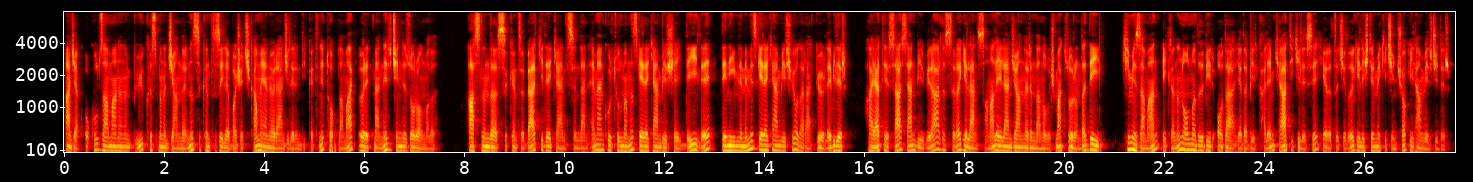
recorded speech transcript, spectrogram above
Ancak okul zamanının büyük kısmını canlarının sıkıntısıyla başa çıkamayan öğrencilerin dikkatini toplamak öğretmenler için de zor olmalı. Aslında sıkıntı belki de kendisinden hemen kurtulmamız gereken bir şey değil de deneyimlememiz gereken bir şey olarak görülebilir. Hayat esasen birbiri ardı sıra gelen sanal eğlence anlarından oluşmak zorunda değil. Kimi zaman ekranın olmadığı bir oda ya da bir kalem kağıt ikilisi yaratıcılığı geliştirmek için çok ilham vericidir.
